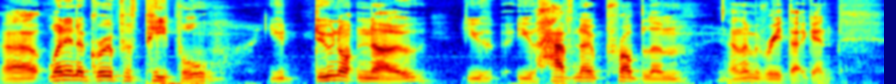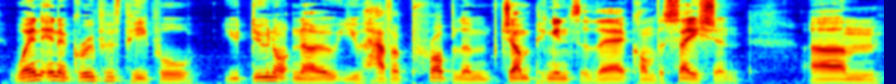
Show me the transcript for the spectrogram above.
Uh, when in a group of people you do not know, you you have no problem. Now let me read that again. When in a group of people you do not know, you have a problem jumping into their conversation. Um,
